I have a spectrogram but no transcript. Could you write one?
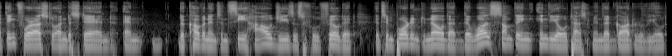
I think for us to understand and the covenants and see how Jesus fulfilled it, it's important to know that there was something in the Old Testament that God revealed.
